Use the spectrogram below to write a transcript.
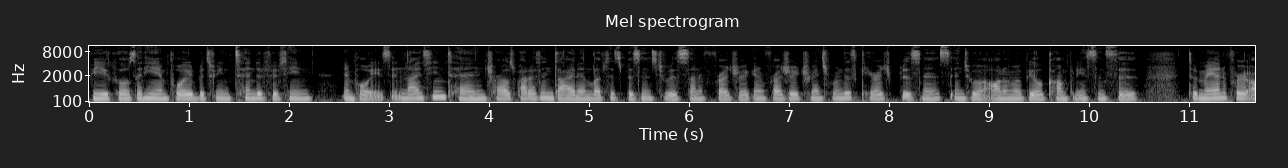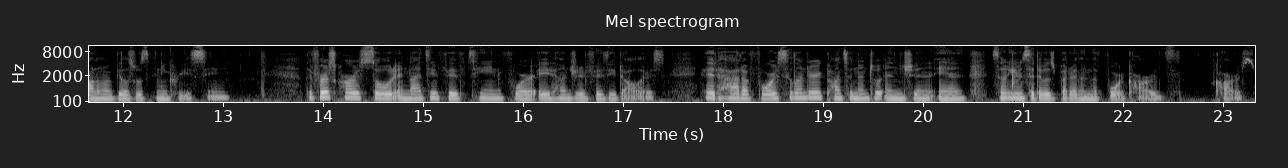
vehicles and he employed between 10 to 15 employees. In 1910, Charles Patterson died and left his business to his son Frederick, and Frederick transformed his carriage business into an automobile company since the demand for automobiles was increasing. The first car sold in 1915 for $850. It had a four-cylinder Continental engine, and some even said it was better than the Ford cars. Cars.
